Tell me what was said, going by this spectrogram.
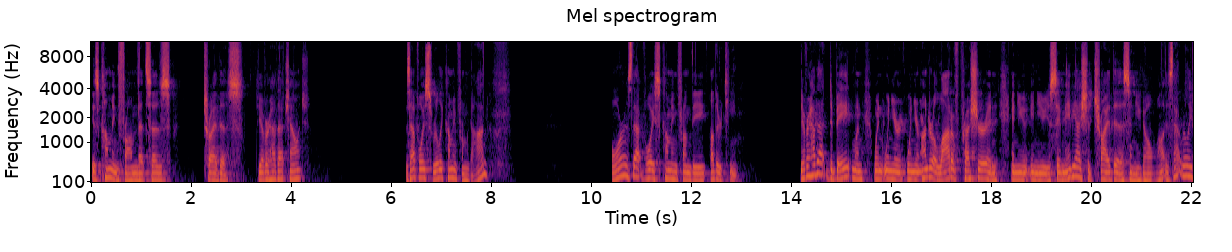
is coming from that says, try this. Do you ever have that challenge? Is that voice really coming from God? Or is that voice coming from the other team? You ever have that debate when, when, when, you're, when you're under a lot of pressure and, and, you, and you, you say, maybe I should try this, and you go, well, is that really,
